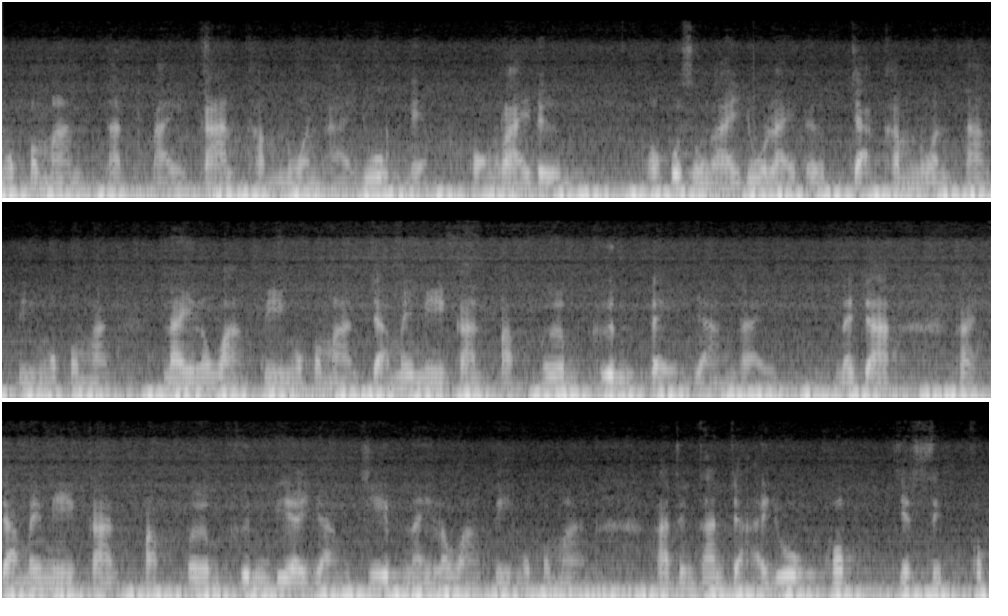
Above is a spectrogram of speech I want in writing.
งบประมาณถัดไปการคำนวณอายุแบบของรายเดิม ของผู้สูงอายุรายเดิมจะคำนวณตามปีงบประมาณ ในระหว่างปีงบประมาณจะไม่มีการปรับเพิ่มขึ้นแต่อย่างใดนะจ๊ะค่ะจะไม่มีการปรับเพิ่มขึ้นเบี้ยอยังชีพในระหว่างปีงบประมาณ ค่ะถึงท่านจะอายุครบ 70 ครบ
